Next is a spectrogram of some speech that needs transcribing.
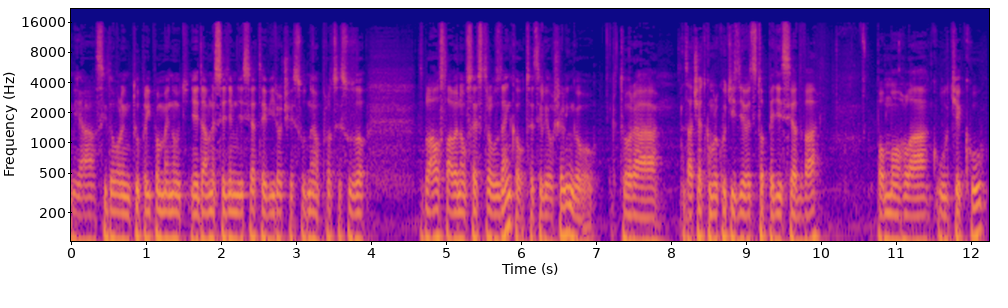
Ja si dovolím tu pripomenúť nedávne 70. výročie súdneho procesu so s blahoslavenou sestrou Zdenkou, Ceciliou Šelingovou, ktorá začiatkom roku 1952 pomohla k úteku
